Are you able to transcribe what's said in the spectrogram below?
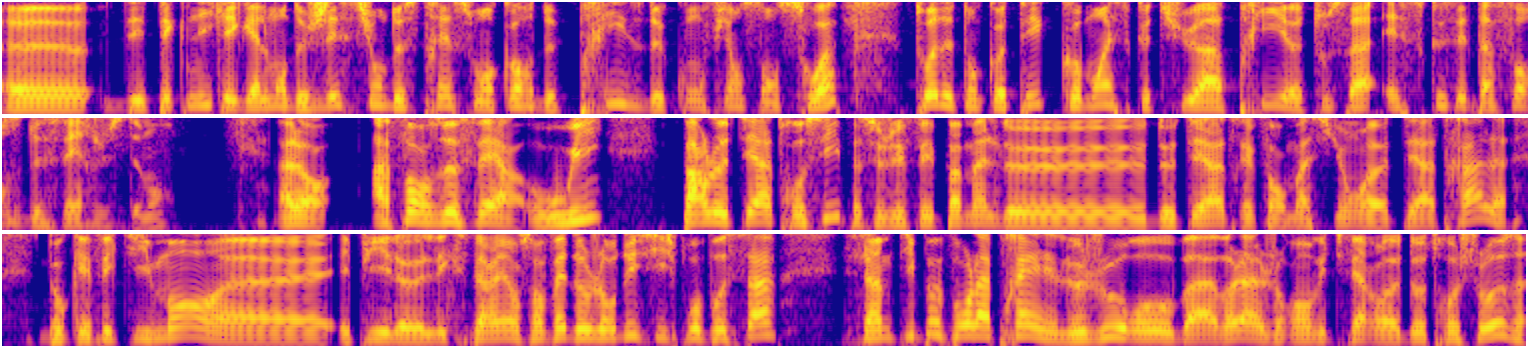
Euh, des techniques également de gestion de stress ou encore de prise de confiance en soi. Toi, de ton côté, comment est-ce que tu as appris euh, tout ça? Est-ce que c'est à force de justement? Alors, à force de faire, oui, par le théâtre aussi, parce que j'ai fait pas mal de, théâtre et formation euh, théâtrale. Donc effectivement, euh, et puis l'expérience. En fait, aujourd'hui, si je propose ça, c'est un petit peu pour l'après. Le jour où bah, voilà, j'aurai envie de faire euh, d'autres choses.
